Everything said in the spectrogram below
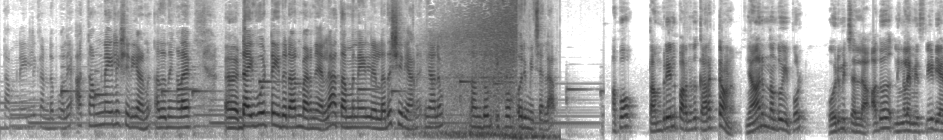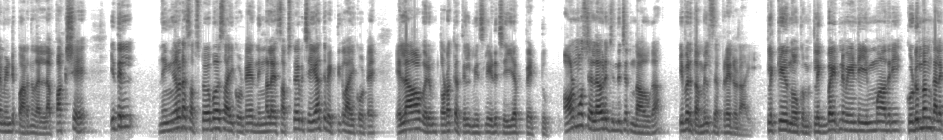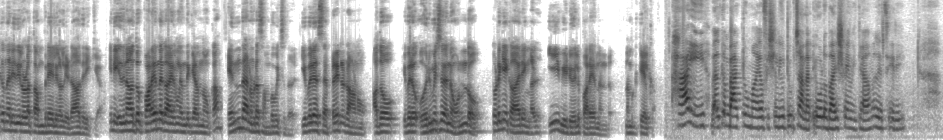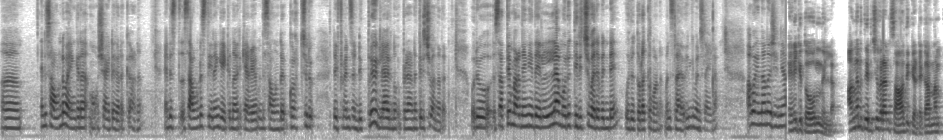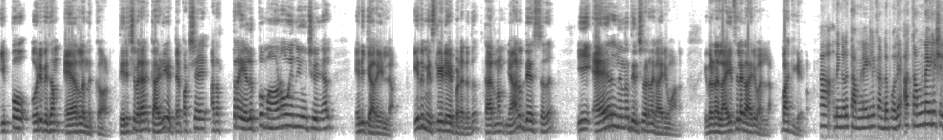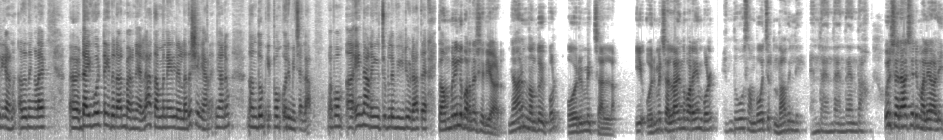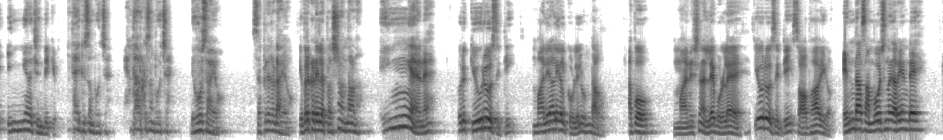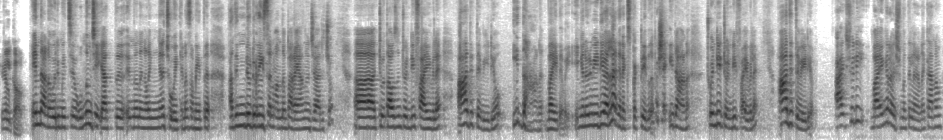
തമ്മനയിൽ കണ്ട പോലെ ആ തമ്മനയിൽ ശരിയാണ്. അത് നിങ്ങളെ ഡൈവേർട്ട് ചെയ്തിടാൻ പറഞ്ഞല്ല ആ തമ്മനയിലുള്ളത് ശരിയാണ്. ഞാനും നന്ദും ഇപ്പം ഒരുമിച്ചല്ല. അപ്പോൾ തമ്പ്രയിൽ പറഞ്ഞത് കറക്റ്റാണ് ഞാനും നന്ദു ഇപ്പോൾ ഒരുമിച്ചല്ല. അത് നിങ്ങളെ മിസ്ലീഡ് ചെയ്യാൻ വേണ്ടി പറഞ്ഞതല്ല. പക്ഷേ ഇതിൽ നിങ്ങളുടെ സബ്സ്ക്രൈബേഴ്സ് ആയിക്കോട്ടെ നിങ്ങളെ സബ്സ്ക്രൈബ് ചെയ്യാത്ത വ്യക്തികളായിക്കോട്ടെ എല്ലാവരും തുടക്കത്തിൽ മിസ്ലീഡ് ചെയ്യപ്പെട്ടു. ഓൾമോസ്റ്റ് എല്ലാവരും ചിന്തിച്ചിട്ടുണ്ടാവുക ഇവർ തമ്മിൽ സെപ്പറേറ്റഡ് ആയി. ക്ലിക്ക് ചെയ്ത് നോക്കും. ക്ലിക്ക് ബൈറ്റിന് വേണ്ടി ഇമാതിരി കുടുംബം കലക്കുന്ന രീതിയിലുള്ള തമ്പരേലുകൾ ഇടാതിരിക്കുക. ഇനി ഇതിനകത്ത് പറയുന്ന കാര്യങ്ങൾ എന്തൊക്കെയാണെന്ന് നോക്കാം. എന്താണ് ഇവിടെ സംഭവിച്ചത്? ഇവർ സെപ്പറേറ്റഡ് ആണോ? അതോ ഇവർ ഒരുമിച്ച് തന്നെ ഉണ്ടോ? തുടങ്ങിയ കാര്യങ്ങൾ ഈ വീഡിയോയിൽ പറയുന്നുണ്ട്. നമുക്ക് കേൾക്കാം. Hi welcome back to my official YouTube channel YOLO by Malassery എന്റെ സൗണ്ട് ഭയങ്കര മോശമായിട്ട് കിടക്കുകയാണ്. എന്റെ സൗണ്ട് സ്ഥിരം കേൾക്കുന്നവർക്ക് അറിയാം. എന്റെ സൗണ്ട് കുറച്ചൊരു ഡിഫറൻസ് ഉണ്ട്. ഇത്രയും ഇല്ലായിരുന്നു ഇപ്പോഴാണ് തിരിച്ചു വന്നത്. ഒരു സത്യം പറഞ്ഞു കഴിഞ്ഞാൽ ഇതെല്ലാം ഒരു തിരിച്ചു വരവിന്റെ ഒരു തുടക്കമാണ്. മനസ്സിലായോ? എനിക്ക് മനസ്സിലായില്ല. അപ്പോൾ എന്താണെന്ന് വെച്ച് കഴിഞ്ഞാൽ എനിക്ക് തോന്നുന്നില്ല. അങ്ങനെ തിരിച്ചു വരാൻ സാധിക്കട്ടെ. കാരണം ഇപ്പോൾ ഒരുവിധം എയറിൽ നിൽക്കുകയാണ്. തിരിച്ചു വരാൻ കഴിയട്ടെ. പക്ഷേ അത് അത്ര എളുപ്പമാണോ എന്ന് ചോദിച്ചു കഴിഞ്ഞാൽ എനിക്കറിയില്ല. ഇത് മിസ്ലീഡ് ചെയ്യപ്പെടരുത്. കാരണം ഞാൻ ഉദ്ദേശിച്ചത് ഈ എയറിൽ നിന്ന് തിരിച്ചു വരുന്ന കാര്യമാണ്. ഇവരുടെ ലൈഫിലെ കാര്യമല്ല. ബാക്കി കേൾക്കാം. ആ നിങ്ങൾ തമ്മനയിൽ കണ്ട പോലെ ആ തമ്മനയിൽ ശരിയാണ്. അത് നിങ്ങളെ ഡൈവേർട്ട് ചെയ്തിടാൻ പറഞ്ഞല്ല ആ തമ്മനയിലുള്ളത് ശരിയാണ്. ഞാനും നന്ദും ഇപ്പം ഒരുമിച്ചല്ല. അപ്പം എന്താണ് യൂട്യൂബിൽ വീഡിയോ ഇടാത്ത തമ്പനിയിൽ പറഞ്ഞ ശരിയാണ്. ഞാനും നന്ദു ഇപ്പോൾ ഒരുമിച്ചല്ല. ഈ ഒരുമിച്ചല്ല എന്ന് പറയുമ്പോൾ എന്തോ സംഭവിച്ചിട്ടുണ്ടാവില്ലേ? എന്താ എന്താ എന്താ എന്താ? ഒരു ശരാശരി മലയാളി ഇങ്ങനെ ചിന്തിക്കും. എന്തായിരിക്കും സംഭവിച്ചത് എന്താ അവർക്ക് സംഭവിച്ചത് ഡിവോഴ്സ് ആയോ? സെപ്പറേറ്റഡ് ആയോ? ഇവർക്കിടയിലെ പ്രശ്നം എന്താണ്? ഇങ്ങനെ ഒരു ക്യൂരിയോസിറ്റി മലയാളികൾക്കുള്ളിൽ ഉണ്ടാകും അപ്പോൾ മനുഷ്യനല്ലേ പുള്ളേ? ക്യൂരിയോസിറ്റി സ്വാഭാവികം. എന്താ സംഭവിച്ചെന്ന് അറിയണ്ടേ? കേൾക്കാം. എന്താണ് ഒരുമിച്ച് ഒന്നും ചെയ്യാത്ത എന്ന് നിങ്ങൾ ഇങ്ങനെ ചോദിക്കുന്ന സമയത്ത് അതിന്റെ ഒരു റീസൺ വന്ന് പറയാമെന്ന് വിചാരിച്ചു. ടൂ തൗസൻഡ് ട്വന്റി ഫൈവിലെ ആദ്യത്തെ വീഡിയോ ഇതാണ് ബൈ ദ വേ ഇങ്ങനെ ഒരു വീഡിയോ അല്ല ഞാൻ എക്സ്പെക്ട് ചെയ്തത് പക്ഷെ ഇതാണ് ട്വന്റി ട്വന്റി ഫൈവിലെ ആദ്യത്തെ വീഡിയോ ആക്ച്വലി ഭയങ്കര വിഷമത്തിലാണ്. കാരണം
